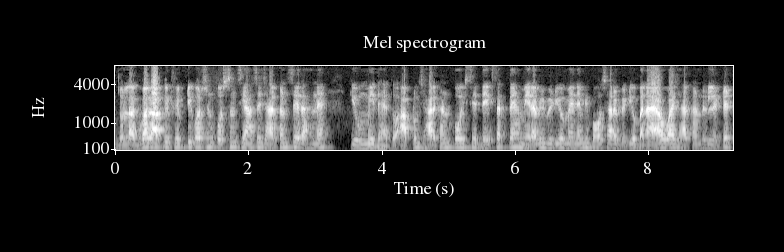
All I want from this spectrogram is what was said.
तो लगभग आपके 50 परसेंट क्वेश्चन यहाँ से झारखंड से रहने की उम्मीद है। तो आप लोग झारखंड को इससे देख सकते हैं। मेरा भी वीडियो, मैंने भी बहुत सारा वीडियो बनाया हुआ है झारखंड रिलेटेड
